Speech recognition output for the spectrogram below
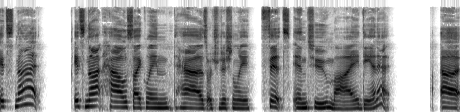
it's not it's not how cycling has or traditionally fits into my DNA. Uh,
